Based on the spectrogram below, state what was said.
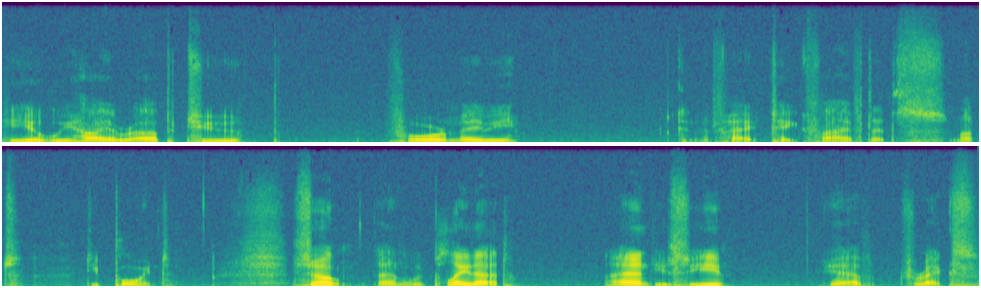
here we higher up to 4 maybe. Can in fact take 5 that's not the point. So then we play that. And you see you have tracks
